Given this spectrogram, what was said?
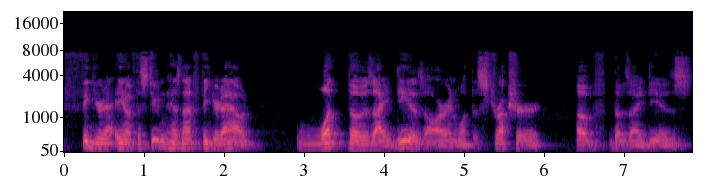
figured out, you know, if the student has not figured out what those ideas are and what the structure of those ideas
